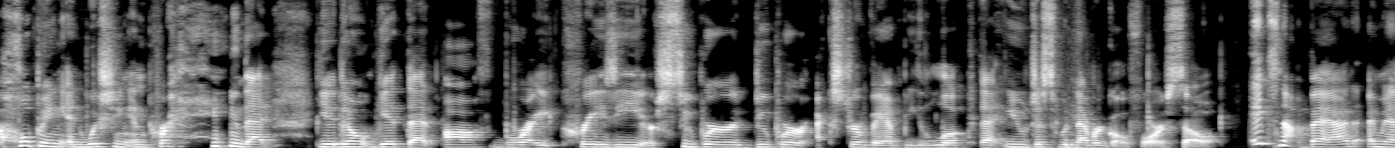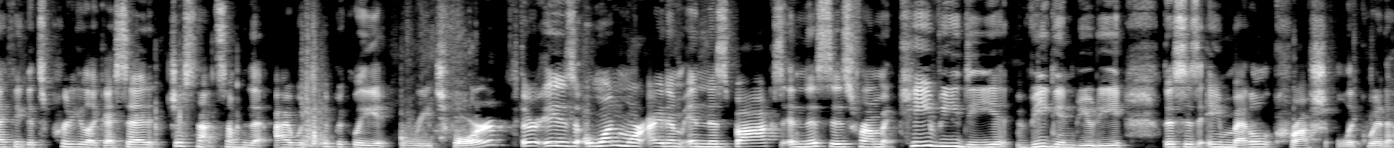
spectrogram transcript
hoping and wishing and praying that you don't get that off bright, crazy, or super duper extra vampy look that you just would never go for. So it's not bad. I mean, I think it's pretty, like I said, just not something that I would typically reach for. There is one more item in this box, and this is from KVD Vegan Beauty. This is a Metal Crush Liquid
